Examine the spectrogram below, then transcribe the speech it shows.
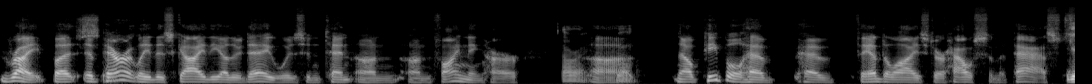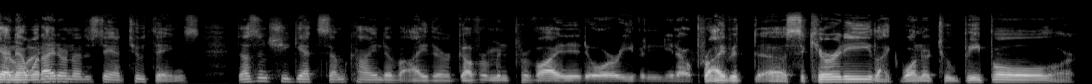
Right. But so. apparently, this guy the other day was intent on on finding her. All right. Uh, well. Now, people have have vandalized her house in the past. Yeah. So now, what I, I don't understand two things: doesn't she get some kind of either government provided or even you know private uh, security, like one or two people, or?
